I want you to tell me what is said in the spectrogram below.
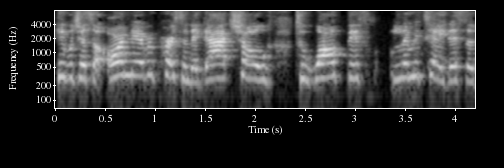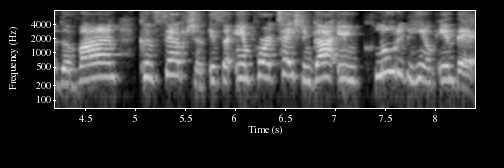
He was just an ordinary person that God chose to walk this. Let me tell you, that's a divine conception. It's an impartation. God included him in that.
